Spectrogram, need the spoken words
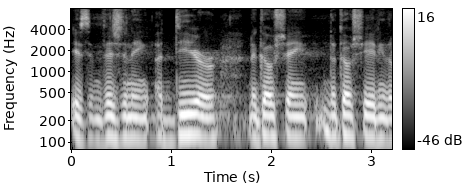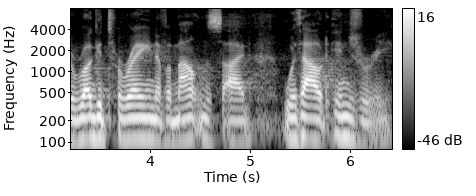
is envisioning a deer negotiating, negotiating the rugged terrain of a mountainside without injury.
